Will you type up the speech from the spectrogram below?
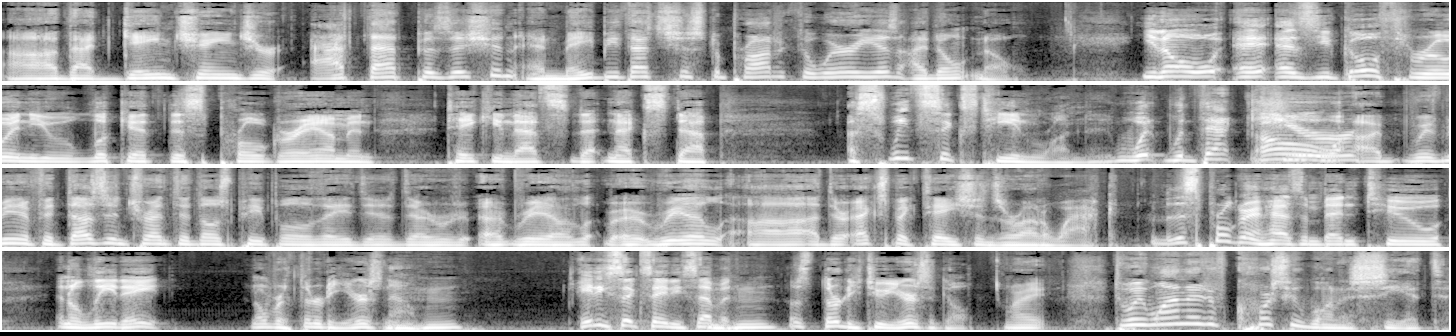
uh, that game changer at that position, and maybe that's just a product of where he is. I don't know. You know, as you go through and you look at this program and taking that, that next step, a Sweet 16 run, would, would that cure? Oh, I, I mean, if it doesn't, Trent, then those people, they they're, they're uh, real, uh, real, uh, their expectations are out of whack. this program hasn't been to an Elite Eight in over 30 years now. Mm-hmm. 86, 87. Mm-hmm. That was 32 years ago. Right? Do we want it? Of course, we want to see it.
